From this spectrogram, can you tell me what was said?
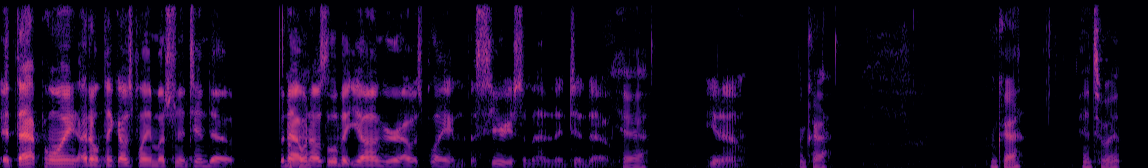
at that point, I don't think I was playing much Nintendo. But now, Okay. when I was a little bit younger, I was playing a serious amount of Nintendo. Yeah. You know, Okay. Okay. Into it.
